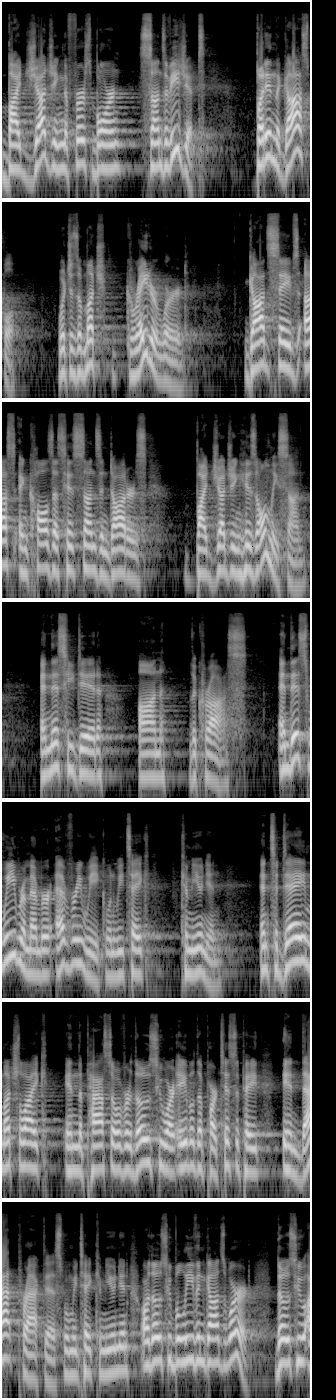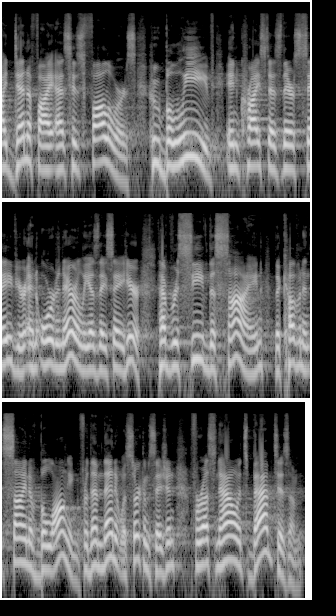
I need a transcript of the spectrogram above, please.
by judging the firstborn sons of Egypt. But in the gospel, which is a much greater word, God saves us and calls us his sons and daughters by judging his only son. And this he did on the cross. And this we remember every week when we take communion. And today, much like in the Passover, those who are able to participate in that practice when we take communion are those who believe in God's word, those who identify as his followers, who believe in Christ as their Savior, and ordinarily, as they say here, have received the sign, the covenant sign of belonging. For them, then it was circumcision. For us now, it's baptism.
